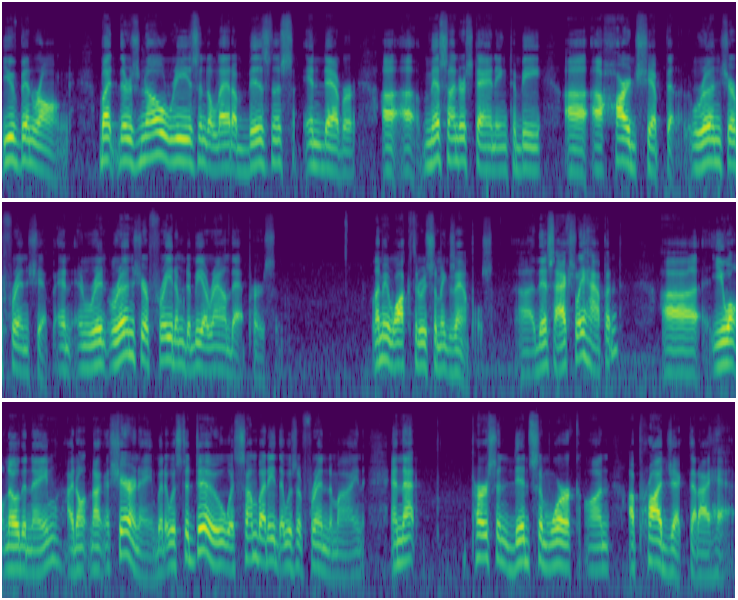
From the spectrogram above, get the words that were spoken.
you've been wronged. But there's no reason to let a business endeavor, uh, a misunderstanding, to be uh, a hardship that ruins your friendship and, and ruins your freedom to be around that person. Let me walk through some examples. Uh, this actually happened. Uh, you won't know the name. I don't not going to share a name, but it was to do with somebody that was a friend of mine, and that person did some work on a project that I had,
